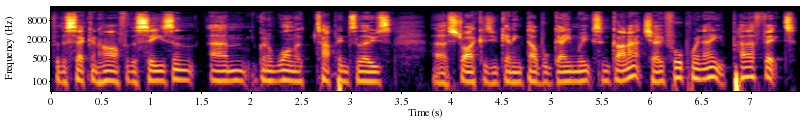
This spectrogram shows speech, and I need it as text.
for the second half of the season. Um, going to want to tap into those uh, strikers who are getting double game weeks. And Garnacho, 4.8, perfect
